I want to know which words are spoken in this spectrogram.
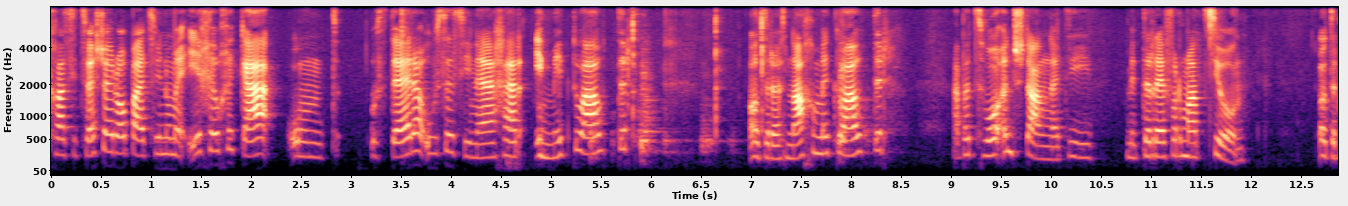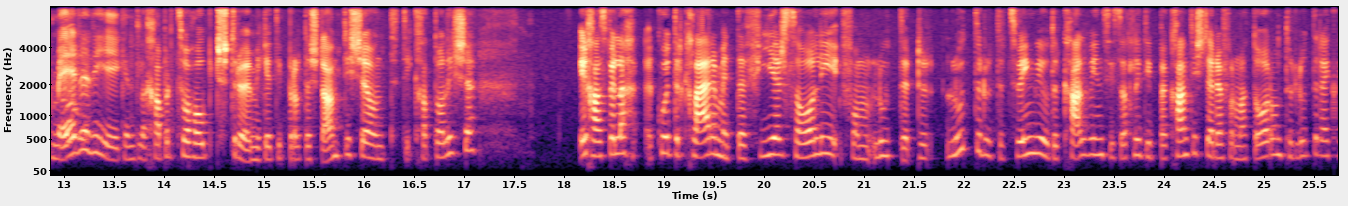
quasi in Westeuropa, hat es nur eine Kirche gegeben und aus dieser heraus sind nachher im Mittelalter oder nach dem Mittelalter eben zwei entstanden, die mit der Reformation. Oder mehrere eigentlich, aber zwei Hauptströmungen, die protestantische und die katholische. Ich kann es vielleicht gut erklären mit den vier Soli vom Luther. Der Luther und der Zwingli und der Calvin sind so ein die bekanntesten Reformatoren und der Luther hat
